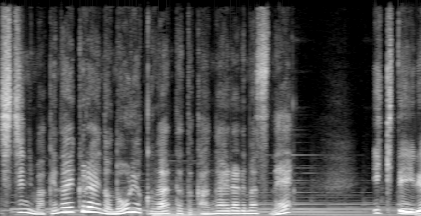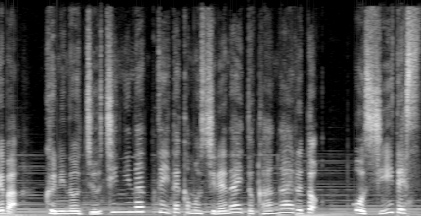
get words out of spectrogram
父に負けないくらいの能力があったと考えられますね。生きていれば国の重鎮になっていたかもしれないと考えると惜しいです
